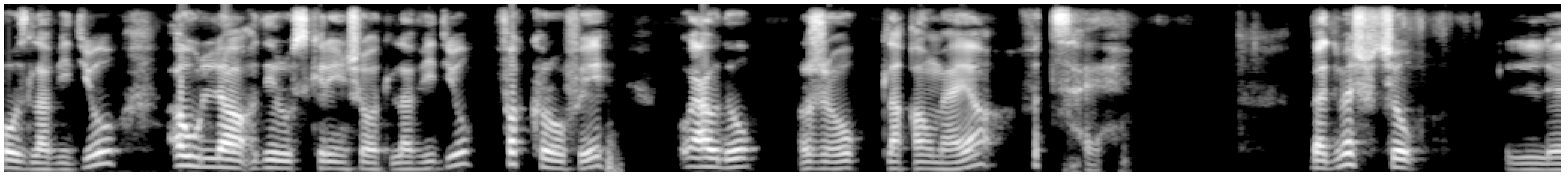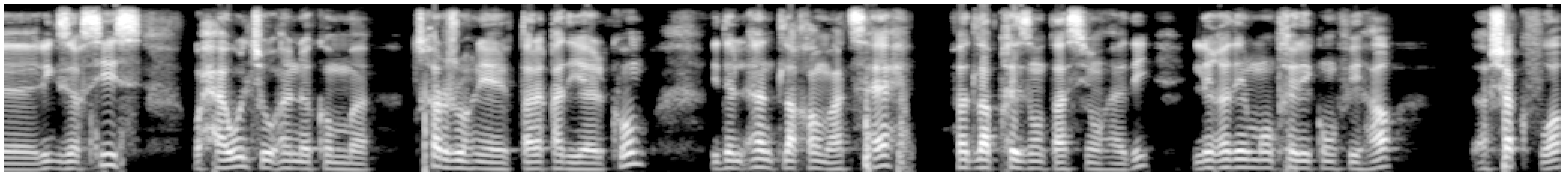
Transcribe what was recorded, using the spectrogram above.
pause la vidéo أو لا ديروا screenshot la vidéo فكروا فيه وعاودوا رجعوا تلاقاو معايا في التصحيح. بعد ما شفتوا les exercices وحاولتوا أنكم تخرجوا هنا الطريقة ديالكم. إذا الآن تلاقاو مع التصحيح في هاد la présentation هادي اللي غادي نمونطري لكم فيها à chaque fois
